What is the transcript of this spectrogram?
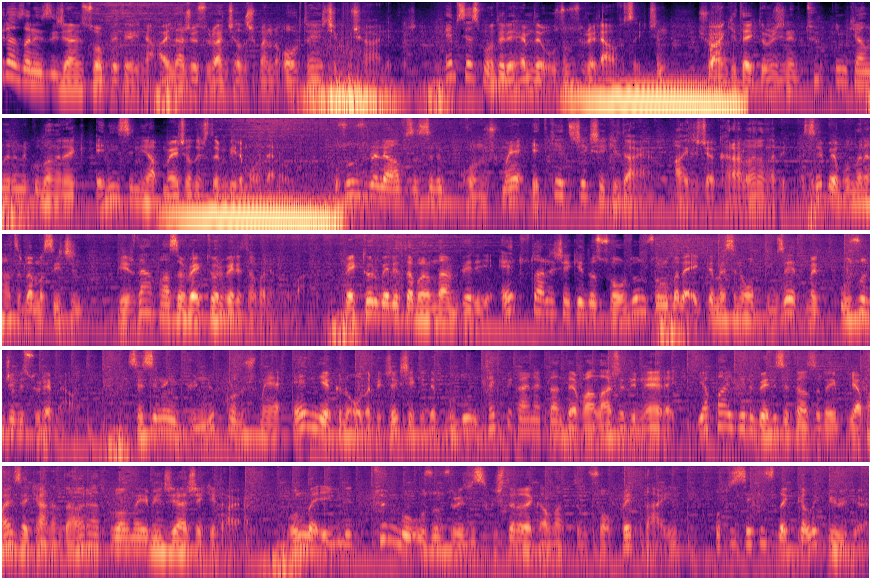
Birazdan izleyeceğiniz sohbet yayını aylarca süren çalışmanın ortaya çıkmış halidir. Hem ses modeli hem de uzun süreli hafıza için şu anki teknolojinin tüm imkanlarını kullanarak en iyisini yapmaya çalıştığım bir model oldu. Uzun süreli hafızasını konuşmaya etki edecek şekilde ayar. Ayrıca kararlar alabilmesi ve bunları hatırlaması için birden fazla vektör veri tabanı kullandı. Vektör veri tabanından veriyi en tutarlı şekilde sorduğun sorulara eklemesini optimize etmek uzunca bir süremi aldı. Sesinin günlük konuşmaya en yakın olabilecek şekilde bulduğun tek bir kaynaktan defalarca dinleyerek yapay bir veri seti hazırlayıp yapay zekanın daha rahat kullanılabileceği şekilde ayarladı. Bununla ilgili tüm bu uzun süreci sıkıştırarak anlattığım sohbet dahil 38 dakikalık bir video.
